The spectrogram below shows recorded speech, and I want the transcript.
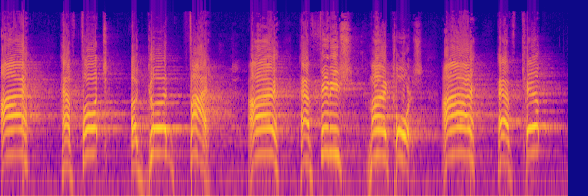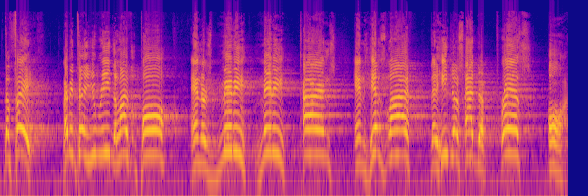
I have fought a good fight. I have finished my course. I have kept the faith. Let me tell you, you read the life of Paul, and there's many, many times in his life that he just had to press on.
